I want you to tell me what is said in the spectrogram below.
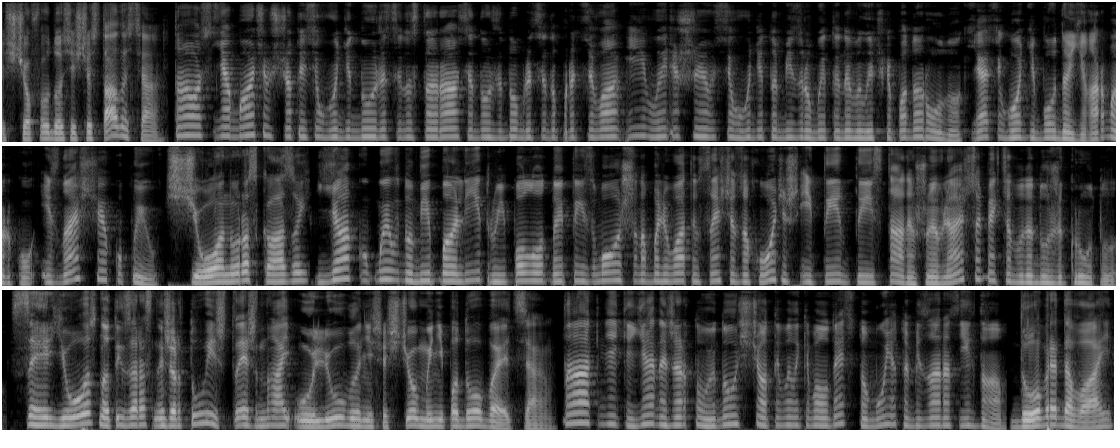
Що, Феодосі, що сталося? Та ось я бачив, що ти сьогодні дуже сильно старався, дуже добре сильно працював і вирішив сьогодні тобі зробити невеличкий подарунок. Я сьогодні був на ярмарку і знаєш, що я купив? Що? Ну розказуй. Я купив тобі палітру і полотно, і ти зможеш намалювати все, що захочеш, і тим ти і станеш. Уявляєш собі, як це буде дуже круто. Серйозно, ти зараз не жартуєш? Це ж найулюбленіше, що мені подобається. Так, Нікі, я не жартую. Ну що, ти великий молодець, тому я тобі зараз їх дам. Добре, давай.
